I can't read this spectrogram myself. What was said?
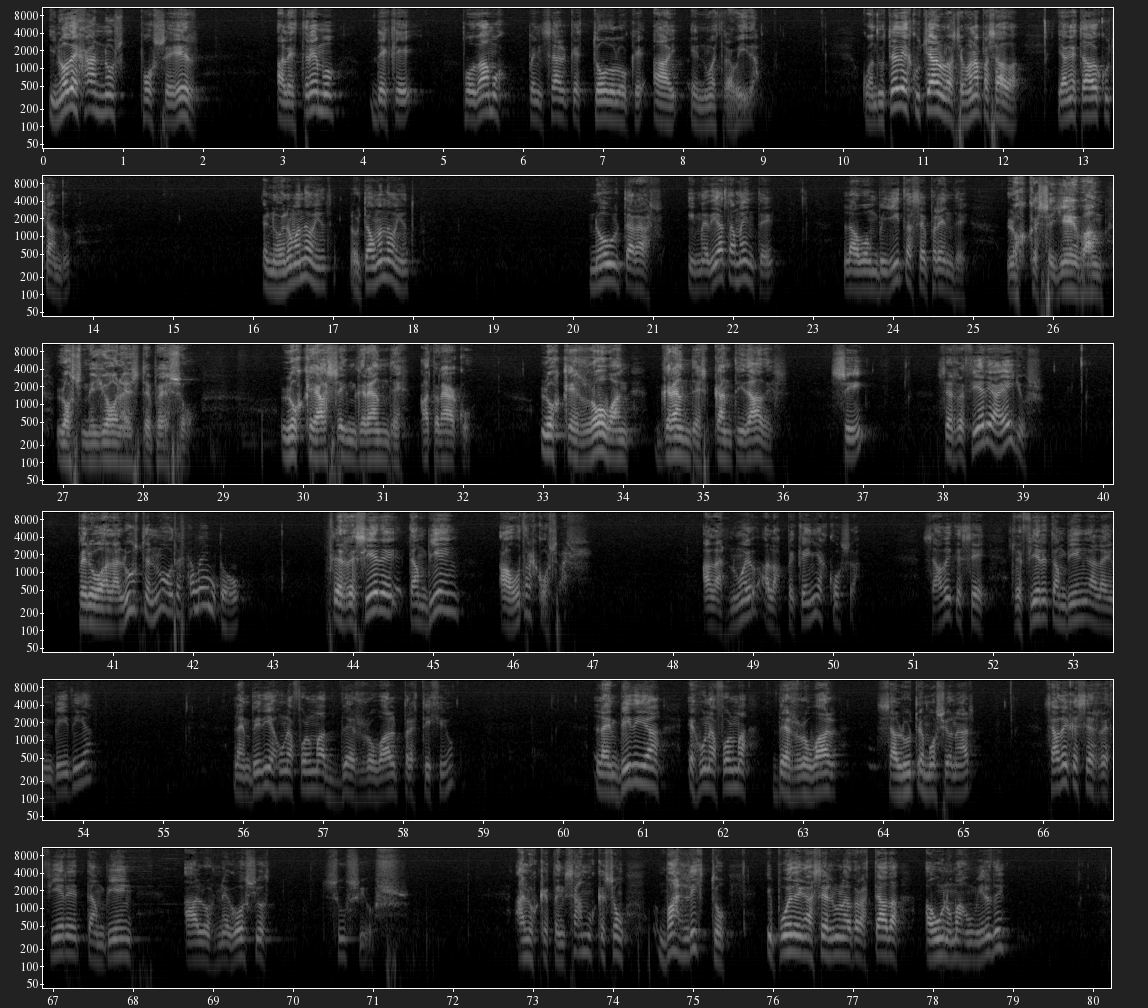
y no dejarnos poseer al extremo de que podamos pensar que es todo lo que hay en nuestra vida. Cuando ustedes escucharon la semana pasada y han estado escuchando el noveno mandamiento, el octavo mandamiento. No hurtarás. inmediatamente la bombillita se prende. Los que se llevan los millones de pesos, los que hacen grandes atracos, los que roban grandes cantidades. Sí, se refiere a ellos. Pero a la luz del Nuevo Testamento se refiere también a otras cosas, a las, a las pequeñas cosas. ¿Sabe que se refiere también a la envidia? La envidia es una forma de robar prestigio. La envidia es una forma de robar salud emocional. ¿Sabe que se refiere también a los negocios sucios? A los que pensamos que son más listos y pueden hacerle una trastada a uno más humilde.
